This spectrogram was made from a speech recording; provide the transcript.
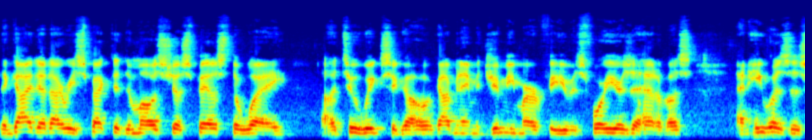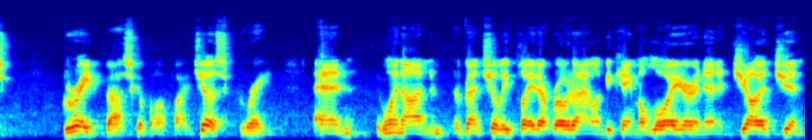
the guy that I respected the most just passed away uh, two weeks ago. A guy by the name of Jimmy Murphy. He was four years ahead of us, and he was this great basketball player, just great. And went on eventually played at Rhode Island, became a lawyer and then a judge, and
